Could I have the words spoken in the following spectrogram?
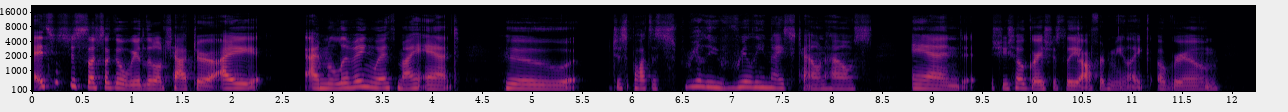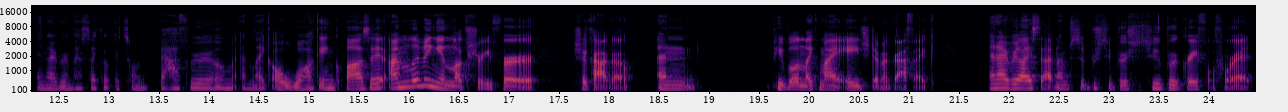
It's just, such like a weird little chapter. I I'm living with my aunt who just bought this really really nice townhouse and she so graciously offered me like a room and my room has like a, its own bathroom and like a walk-in closet. I'm living in luxury for Chicago and people in like my age demographic. And I realized that and I'm super super super grateful for it.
